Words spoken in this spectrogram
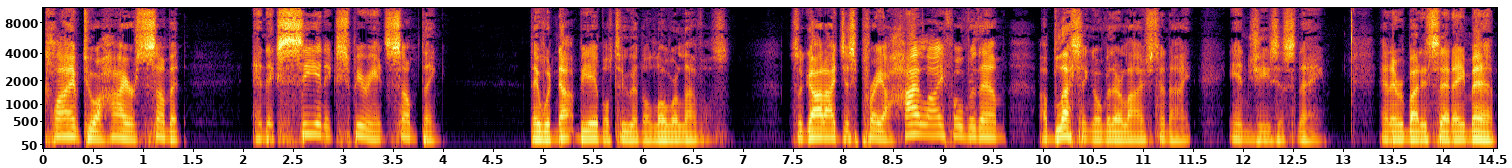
climb to a higher summit and see and experience something they would not be able to in the lower levels. So, God, I just pray a high life over them, a blessing over their lives tonight in Jesus' name. And everybody said, Amen.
